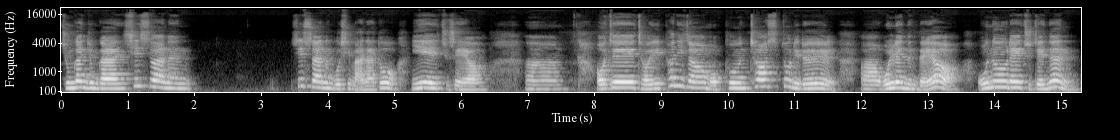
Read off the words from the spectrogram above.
중간중간 실수하는 실수하는 곳이 많아도 이해해 주세요. 음, 어제 저희 편의점 오픈 첫 스토리를 어, 올렸는데요. 오늘의 주제는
